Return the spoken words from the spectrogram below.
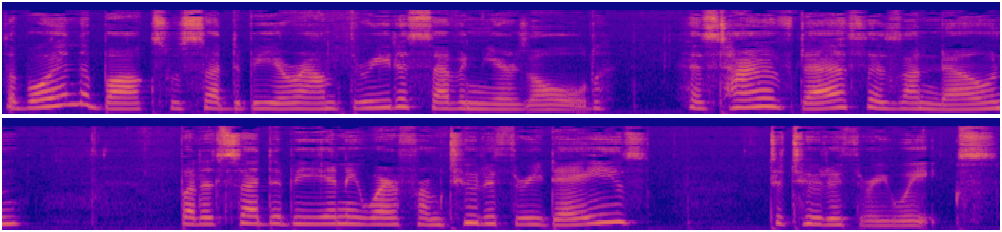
The boy in the box was said to be around three to seven years old. His time of death is unknown, but it's said to be anywhere from two to three days to two to three weeks.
